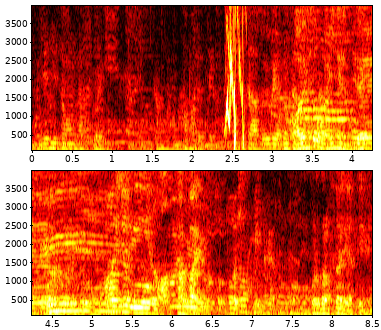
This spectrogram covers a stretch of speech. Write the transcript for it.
もうユニゾンがすごいあのハマるっていうダブルやなんか相性がいいねんて。へー。相性いいんや高い音と。低い音これから二人でやっていいね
